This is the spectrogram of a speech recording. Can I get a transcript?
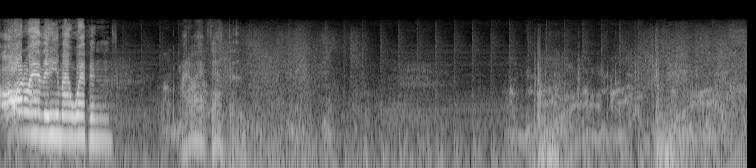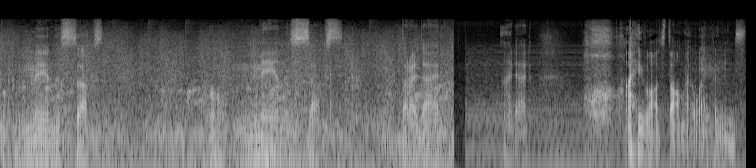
Oh, I don't have any of my weapons! Why do I have that then? Man, this sucks. Oh man, this sucks. Thought I died. I died. I lost all my weapons.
